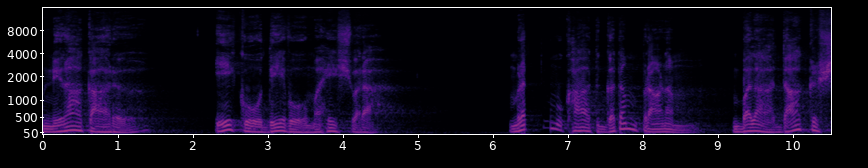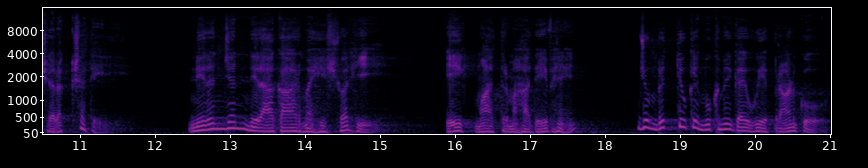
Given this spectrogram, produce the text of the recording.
निराकार, एको देवो महेश्वरा। मृत्यु मुखात गतम प्राणम बलादाकृष्य रक्षते। निरंजन निराकार महेश्वर ही एकमात्र महादेव हैं, जो मृत्यु के मुख में गए हुए प्राण को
